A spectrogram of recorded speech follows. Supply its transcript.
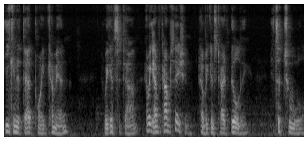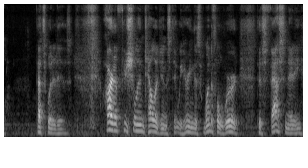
He can at that point come in, we can sit down, and we can have a conversation, and we can start building. It's a tool. That's what it is. Artificial intelligence, that we're hearing this wonderful word that's fascinating.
